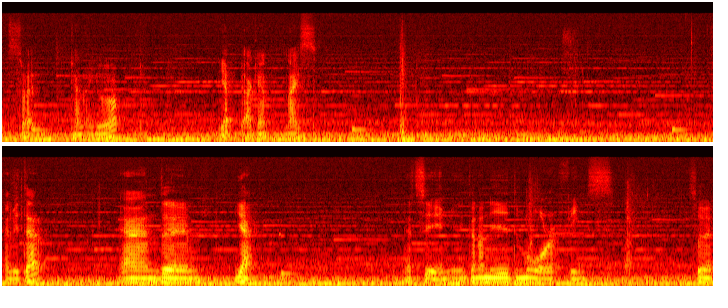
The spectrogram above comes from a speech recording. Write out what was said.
Let's try. Can I go up? Yep, I can. Nice. Have it there. And um, yeah. Let's see, we're gonna need more things. So...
